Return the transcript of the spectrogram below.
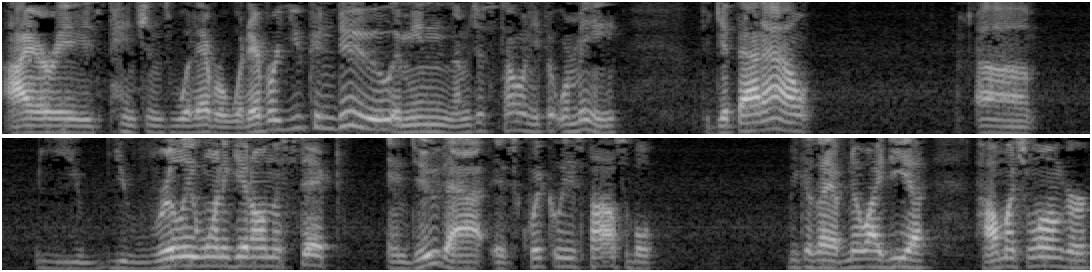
IRAs, pensions, whatever, whatever you can do. I mean, I'm just telling you, if it were me, to get that out, uh, you you really want to get on the stick and do that as quickly as possible, because I have no idea how much longer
